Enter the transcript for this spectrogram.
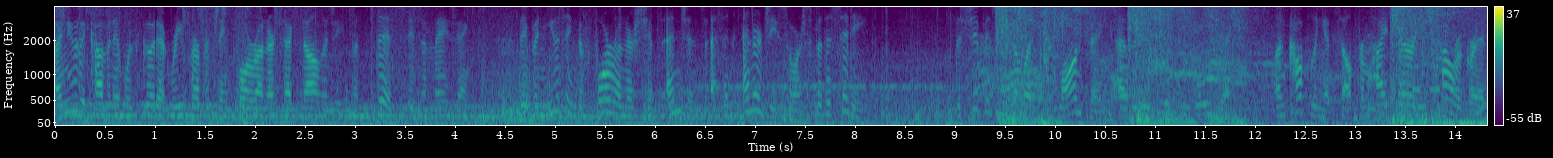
I knew the Covenant was good at repurposing Forerunner technology, but this is amazing. They've been using the Forerunner ship's engines as an energy source for the city. The ship isn't so much launching as it is disengaging, uncoupling itself from High Charity's power grid.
